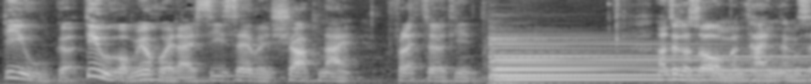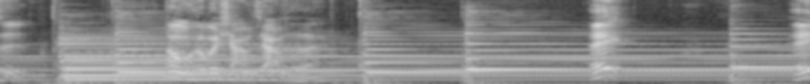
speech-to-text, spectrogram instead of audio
第五个，第五个我们又回来 C7 Sharp 9 Flat 13。那这个时候我们弹成是，那我们会不会想这样子呢？哎哎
